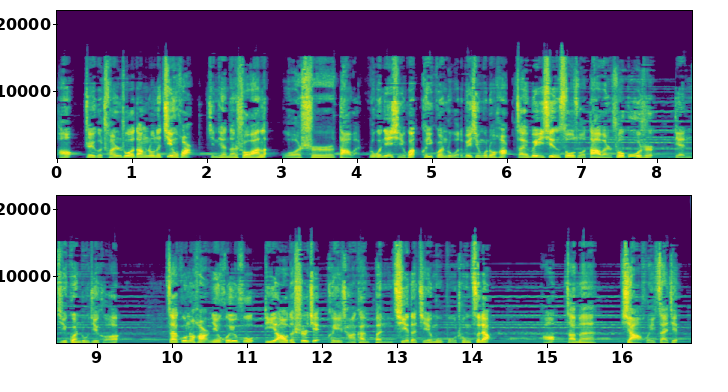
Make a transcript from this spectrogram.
好，这个传说当中的进化，今天咱说完了。我是大碗，如果您喜欢，可以关注我的微信公众号，在微信搜索“大碗说故事”，点击关注即可。在公众号您回复“迪奥的世界”，可以查看本期的节目补充资料。好，咱们。下回再见。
